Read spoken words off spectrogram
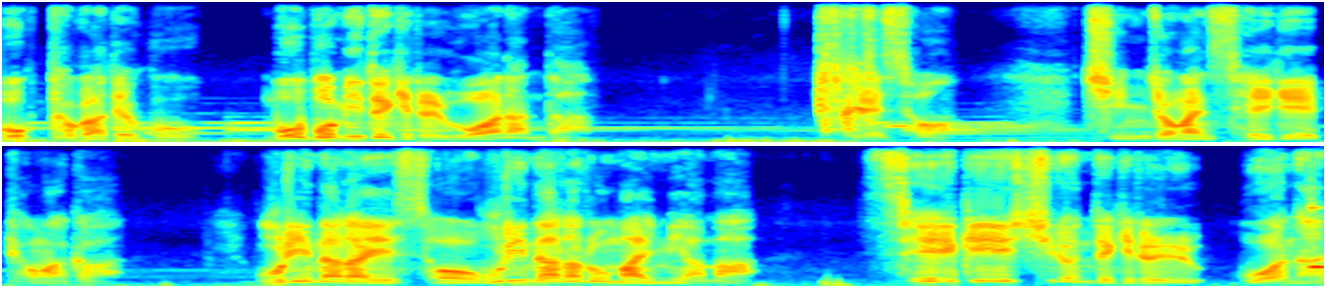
목표가 되고 모범이 되기를 원한다. 그래서 진정한 세계의 평화가 우리나라에서 우리나라로 말미암아 세계에 실현되기를 원한다.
